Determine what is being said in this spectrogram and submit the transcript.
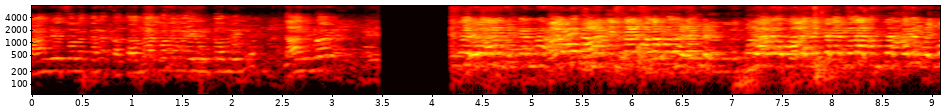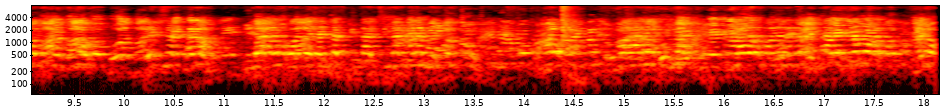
కాంగ్రెస్ వాళ్ళ కన్నా ఖతర్నాకమై ఉంటాం మేము. దాన్ని కూడా बोल बार बार वो बारिश ना करो बिहार को बोले कि पिता चिल्ला करे मैं बोल तू तुम्हारा घूमो एक ना बोले कि एक ना चलो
